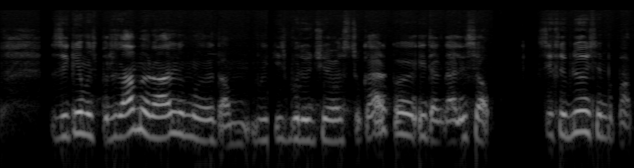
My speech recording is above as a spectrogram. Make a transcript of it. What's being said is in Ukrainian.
з якимись призами реальними, там якісь будуть е, з цукеркою і так далі. Все. Всіх люблю і всім па-па.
